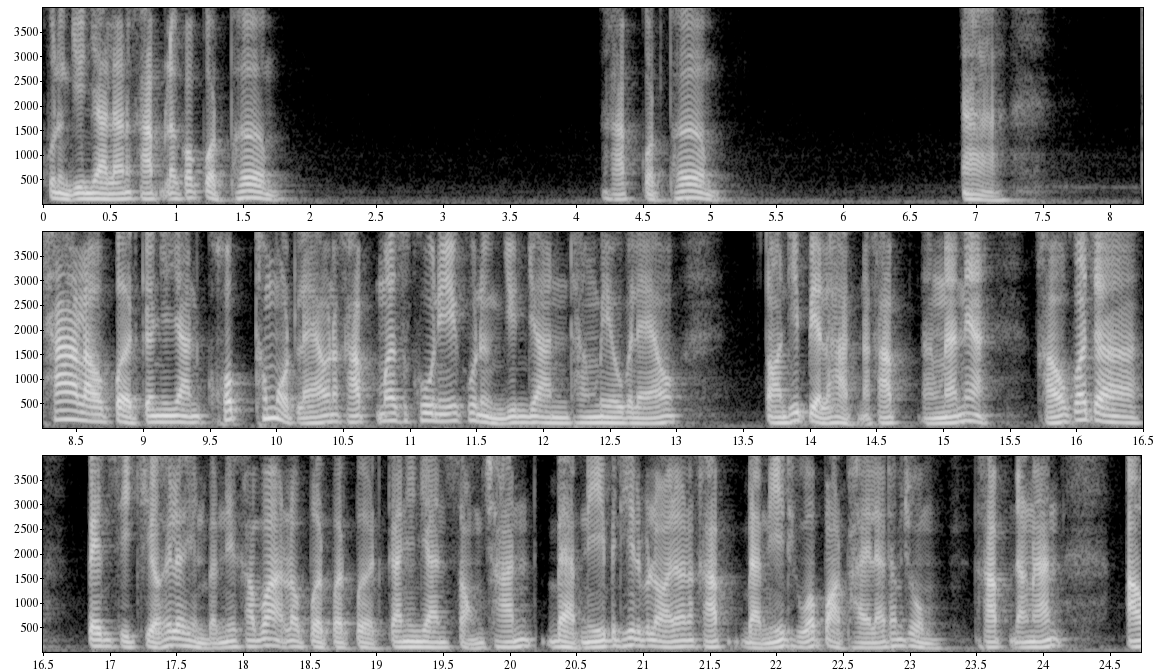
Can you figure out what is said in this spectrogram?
คุณหนึ่งยืนยันแล้วนะครับ แล้วก็กดเพิ่ม นะครับ กดเพิ่มอ่าถ้าเราเปิดการยืนยันครบทั้งหมดแล้วนะครับ เมื่อสักครู่นี้คุณหนึ่งยืนยันทางเมลไปแล้ว ตอนที่เปลี่ยนรหัสนะครับ ดังนั้นเนี่ยเขาก็จะเป็นสีเขียวให้เราเห็นแบบนี้ครับว่าเราเปิดเปิดเปิดการยืนยัน 2 ชั้น แบบนี้เป็นที่เรียบร้อยแล้วนะครับ แบบนี้ถือว่าปลอดภัยแล้วท่านผู้ชมนะครับ ดังนั้นเอา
